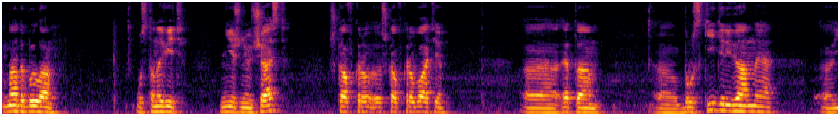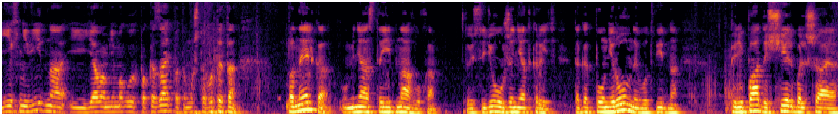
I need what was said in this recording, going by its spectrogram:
надо было установить нижнюю часть шкаф, шкаф кровати. Э, это э, бруски деревянные. Э, их не видно и я вам не могу их показать, потому что вот это панелька у меня стоит наглухо. То есть ее уже не открыть. Так как пол неровный, вот видно перепады, щель большая.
